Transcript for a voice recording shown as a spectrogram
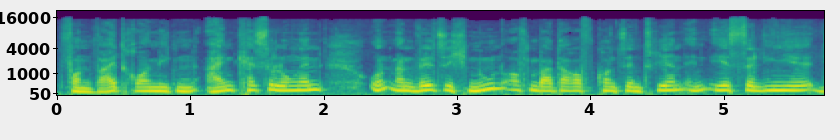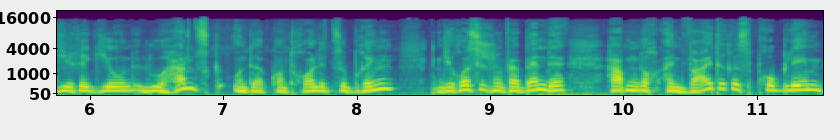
von weiträumigen Einkesselungen. Und man will sich nun offenbar darauf konzentrieren, in erster Linie die Region Luhansk unter Kontrolle zu bringen. Die russischen Verbände haben noch ein weiteres Problem.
